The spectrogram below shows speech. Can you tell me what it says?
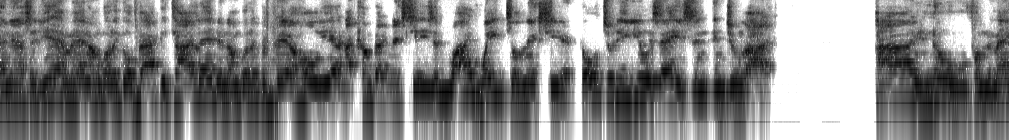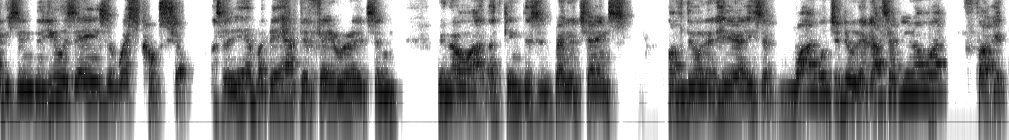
And I said, Yeah, man, I'm going to go back to Thailand and I'm going to prepare a whole year and I come back next year. He said, Why wait till next year? Go to the USA's in, in July. I know from the magazine the USA is a West Coast show. I said, Yeah, but they have their favorites. And, you know, I, I think there's a better chance of doing it here. He said, Why would you do that? I said, You know what? Fuck it.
